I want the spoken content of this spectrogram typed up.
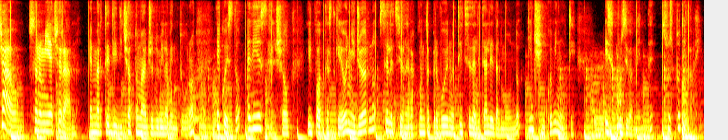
Ciao, sono Mia Ceran. È martedì 18 maggio 2021 e questo è The Essential, il podcast che ogni giorno seleziona e racconta per voi notizie dall'Italia e dal mondo in 5 minuti, esclusivamente su Spotify.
